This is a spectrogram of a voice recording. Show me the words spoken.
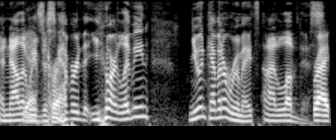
And now that we've Yes, correct. discovered that you are living, you and Kevin are roommates, and I love this. Right.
